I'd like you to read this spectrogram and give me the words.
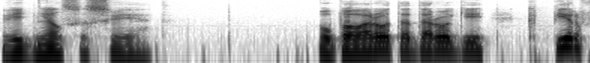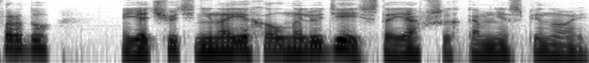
виднелся свет. У поворота дороги к Пирфорду я чуть не наехал на людей, стоявших ко мне спиной.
